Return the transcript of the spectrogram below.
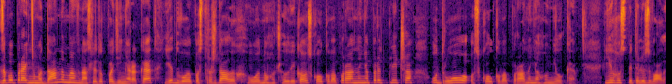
За попередніми даними, внаслідок падіння ракет є двоє постраждалих. У одного чоловіка осколкове поранення передпліччя, у другого осколкове поранення гомілки. Їх госпіталізували.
